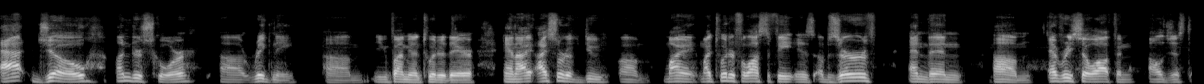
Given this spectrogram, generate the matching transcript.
at Joe underscore uh, Rigney. Um, you can find me on Twitter there, and I, I sort of do um, my my Twitter philosophy is observe and then um, every so often I'll just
